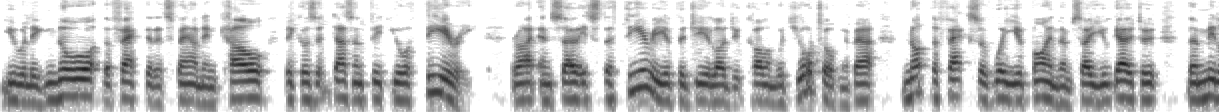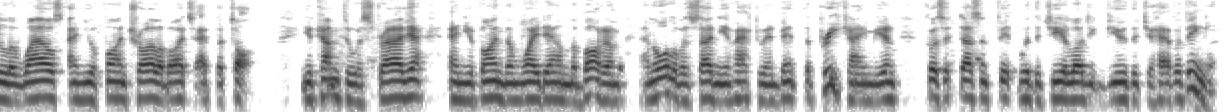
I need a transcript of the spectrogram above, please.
you will ignore the fact that it's found in coal because it doesn't fit your theory, right? And so it's the theory of the geologic column which you're talking about, not the facts of where you find them. So you go to the middle of Wales and you'll find trilobites at the top you come to Australia and you find them way down the bottom, and all of a sudden you have to invent the Precambrian because it doesn't fit with the geologic view that you have of England.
